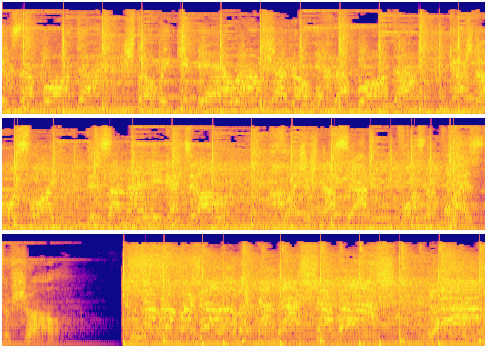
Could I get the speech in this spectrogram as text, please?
людях забота Чтобы кипела в жаровнях работа Каждому свой персональный котел Хочешь назад? Поздно поезд ушел Добро пожаловать на наш шабаш!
